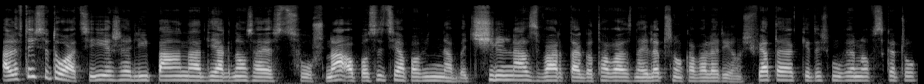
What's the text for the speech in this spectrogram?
Ale w tej sytuacji, jeżeli pana diagnoza jest słuszna, opozycja powinna być silna, zwarta, gotowa z najlepszą kawalerią świata, jak kiedyś mówiono w sketchu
